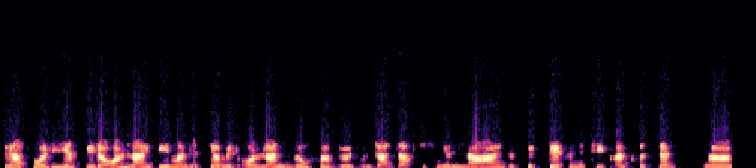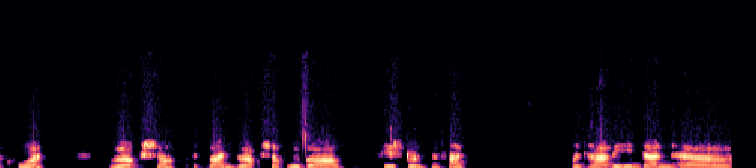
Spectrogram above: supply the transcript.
Zuerst wollte ich jetzt wieder online gehen. Man ist ja mit online so verwirrt und dann dachte ich mir, nein, das wird definitiv ein Präsenzkurs, Workshop. Es war ein Workshop über vier Stunden fast und habe ihn dann äh,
